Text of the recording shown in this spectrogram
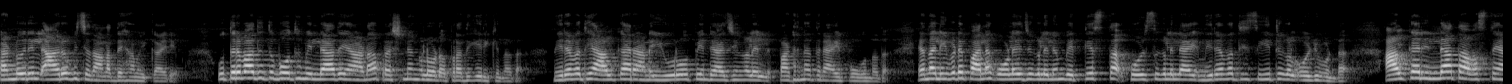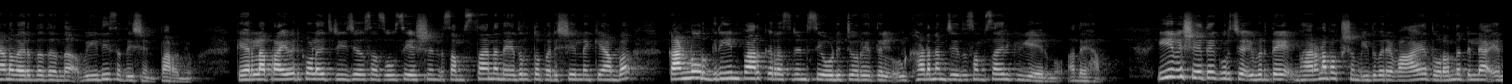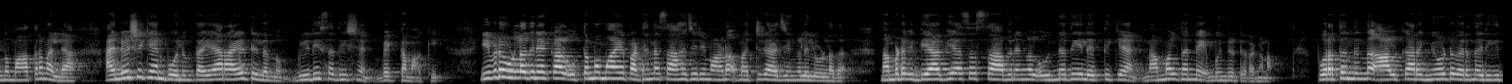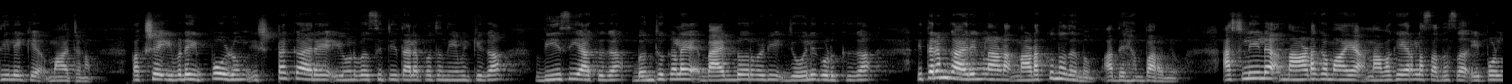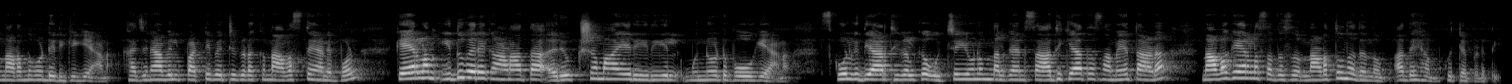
കണ്ണൂരിൽ ആരോപിച്ചതാണ് അദ്ദേഹം ഇക്കാര്യം. ഉത്തരവാദിത്വ ബോധമില്ലാതെയാണ് പ്രശ്നങ്ങളോട് പ്രതികരിക്കുന്നത്. നിരവധി ആൾക്കാരാണ് യൂറോപ്യൻ രാജ്യങ്ങളിൽ പഠനത്തിനായി പോകുന്നത്. എന്നാൽ ഇവിടെ പല കോളേജുകളിലും വ്യത്യസ്ത കോഴ്സുകളിലായി നിരവധി സീറ്റുകൾ ഒഴിവുണ്ട്. ആൾക്കാരില്ലാത്ത അവസ്ഥയാണ് വരുന്നതെന്ന് വി ഡി സതീശൻ പറഞ്ഞു. Kerala private college teachers association സംസ്ഥാന നേതൃത്വ പരിശീലന camp Kannur green park residency ഓഡിറ്റോറിയത്തിൽ ഉദ്ഘാടനം ചെയ്ത് സംസാരിക്കുകയായിരുന്നു അദ്ദേഹം. ഈ വിഷയത്തെക്കുറിച്ച് ഇവിടുത്തെ ഭരണപക്ഷം ഇതുവരെ വായ തുറന്നിട്ടില്ല എന്ന് മാത്രമല്ല അന്വേഷിക്കാൻ പോലും തയ്യാറായിട്ടില്ലെന്നും വി ഡി സതീശൻ വ്യക്തമാക്കി. ഇവിടെ ഉള്ളതിനേക്കാൾ ഉത്തമമായ പഠന സാഹചര്യമാണ് മറ്റു രാജ്യങ്ങളിലുള്ളത്. നമ്മുടെ വിദ്യാഭ്യാസ സ്ഥാപനങ്ങൾ ഉന്നതിയിലെത്തിക്കാൻ നമ്മൾ തന്നെ മുന്നിട്ടിറങ്ങണം. പുറത്തുനിന്ന് ആൾക്കാർ ഇങ്ങോട്ട് വരുന്ന രീതിയിലേക്ക് മാറ്റണം. പക്ഷേ ഇവിടെ ഇപ്പോഴും ഇഷ്ടക്കാരെ യൂണിവേഴ്സിറ്റി തലപ്പത്ത് നിയമിക്കുക വി സി ആക്കുക ബന്ധുക്കളെ ബാക്ക്ഡോർ വഴി ജോലി കൊടുക്കുക ഇത്തരം കാര്യങ്ങളാണ് നടക്കുന്നതെന്നും അദ്ദേഹം പറഞ്ഞു. അശ്ലീല നാടകമായ നവകേരള സദസ്സ് ഇപ്പോൾ നടന്നുകൊണ്ടിരിക്കുകയാണ്. ഖജനാവിൽ പട്ടിപെറ്റു കിടക്കുന്ന അവസ്ഥയാണിപ്പോൾ. കേരളം ഇതുവരെ കാണാത്ത രൂക്ഷമായ രീതിയിൽ മുന്നോട്ട് പോവുകയാണ്. സ്കൂൾ വിദ്യാർത്ഥികൾക്ക് ഉച്ചയൂണും നൽകാൻ സാധിക്കാത്ത സമയത്താണ് നവകേരള സദസ്സ് നടത്തുന്നതെന്നും അദ്ദേഹം കുറ്റപ്പെടുത്തി.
